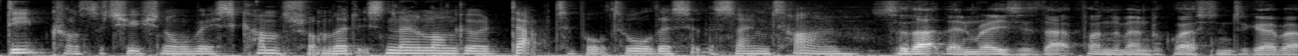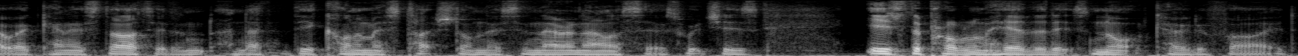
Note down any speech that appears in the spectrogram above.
deep constitutional risk comes from that it's no longer adaptable to all this at the same time. So that then raises that fundamental question to go back where Kenneth started, and, and the economists touched on this in their analysis, which is is the problem here that it's not codified?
